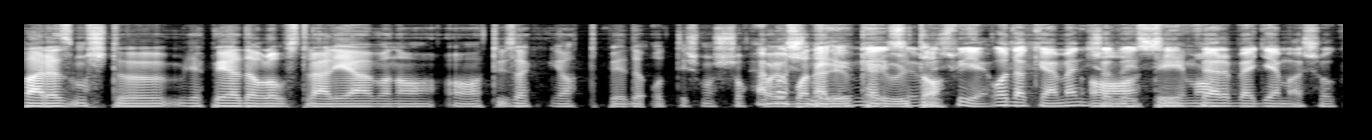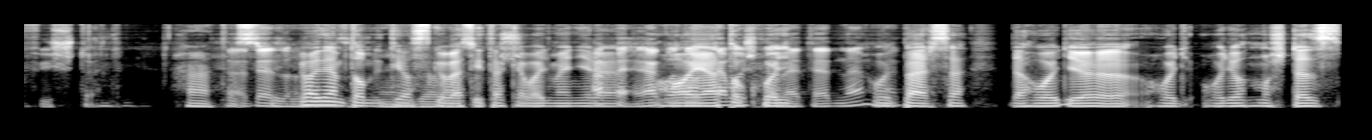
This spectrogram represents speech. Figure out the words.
Bár ez most ugye például Ausztráliában a, a tüzek miatt például ott is most sokkal hát most jobban mi, előkerült mi, a, figyelj, Oda kell menni, és oda is felvegyem a sok füstöt. Hát ez, ez a, nem tudom, ti azt követitek-e, vagy mennyire hát, hát halljátok, hogy, követed, nem? hogy hát... persze, de hogy, hogy, hogy ott most ez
